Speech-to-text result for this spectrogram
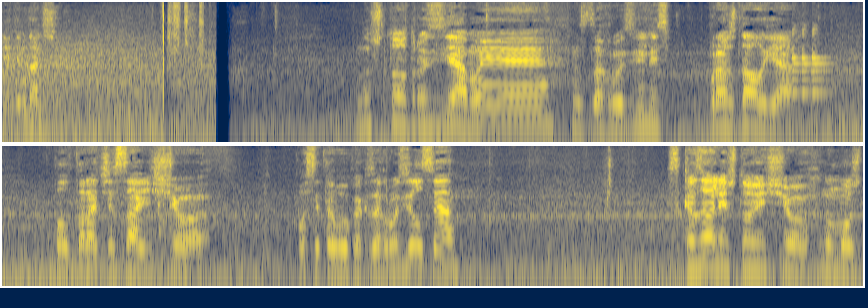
Едем дальше. Ну что, друзья, мы загрузились. Прождал я полтора часа еще после того, как загрузился. Сказали, что еще, ну, может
